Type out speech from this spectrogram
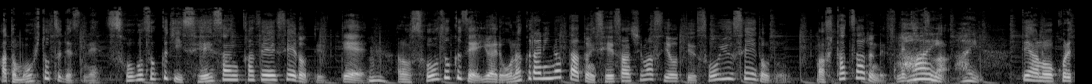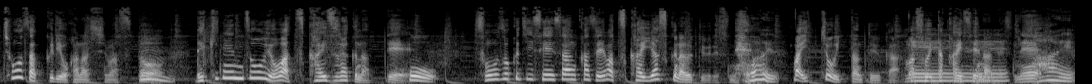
あともう一つですね、相続時生産課税制度って言って、うん、あの相続税、いわゆるお亡くなりになった後に生産しますよっていう、そういう制度の、まあ、2つあるんですね、実は。はい、はいであのこれ超ざっくりお話ししますと、うん、歴年贈与は使いづらくなって相続時生産課税は使いやすくなるというですね、はい、まあ一長一短というか、まあ、そういった改正なんですね。はい。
